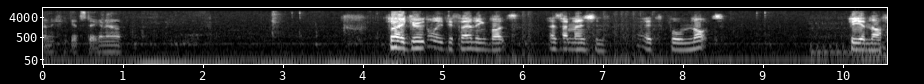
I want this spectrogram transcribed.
And he gets taken out. Very good, only defending, but as I mentioned, it will not be enough.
